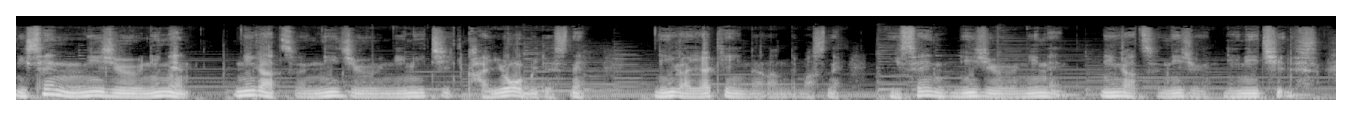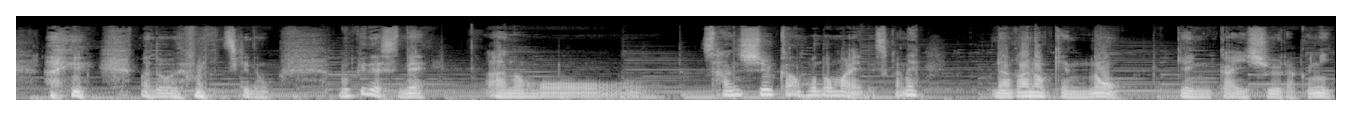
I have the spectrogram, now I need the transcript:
2022年2月22日火曜日ですね。2がやけに並んでますね。2022年2月22日です。はい。まあどうでもいいんですけども。僕ですね、あのー、3週間ほど前ですかね、長野県の限界集落に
